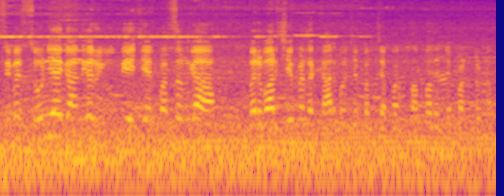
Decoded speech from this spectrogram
శ్రీమతి సోనియా గాంధీ గారు యూపీఏ చైర్పర్సన్గా మరి వారి చేపట్టిన కార్యక్రమం చెప్పని చెప్పక తప్పదని చెప్పంటున్నాం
